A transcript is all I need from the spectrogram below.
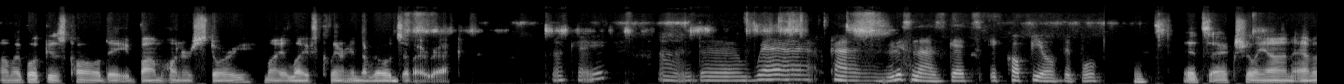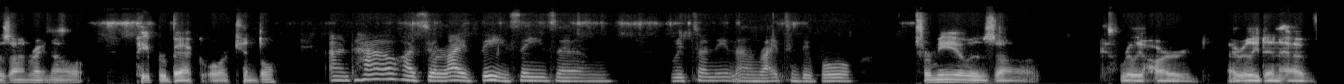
Uh, my book is called A Bomb Hunter Story My Life Clearing the Roads of Iraq. Okay. And uh, where can listeners get a copy of the book? It's actually on Amazon right now, paperback or Kindle. And how has your life been since um, returning and writing the book? For me, it was uh, really hard. I really didn't have,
